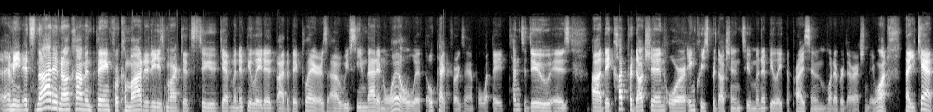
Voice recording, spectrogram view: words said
I mean, it's not an uncommon thing for commodities markets to get manipulated by the big players. Uh, we've seen that in oil with OPEC, for example. What they tend to do is uh, they cut production or increase production to manipulate the price in whatever direction they want. Now, you can't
